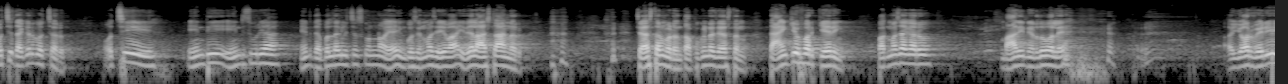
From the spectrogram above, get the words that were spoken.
వచ్చి దగ్గరకు వచ్చారు. వచ్చి ఏంటి ఏంటి సూర్య? ఏంటి దెబ్బలు తగిలిచ్చేసుకుంటున్నావు? ఏ ఇంకో సినిమా చేయవా? ఇదే లాస్టా అన్నారు. చేస్తాను మేడం తప్పకుండా చేస్తాను. Thank you for caring Padmaja గారు మాది నిర్దువలే you are very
